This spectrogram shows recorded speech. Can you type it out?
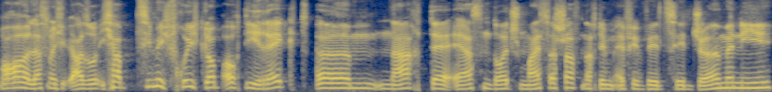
Boah, lass mich, also ich habe ziemlich früh, ich glaube auch direkt ähm, nach der ersten deutschen Meisterschaft, nach dem FEWC Germany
